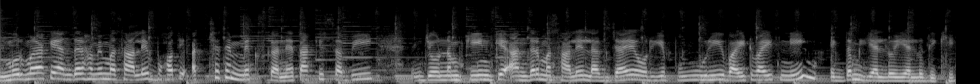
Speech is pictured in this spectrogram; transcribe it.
मुरमुरा के अंदर हमें मसाले बहुत ही अच्छे से मिक्स करने हैं ताकि सभी जो नमकीन के अंदर मसाले लग जाए और ये पूरी वाइट वाइट नहीं, एकदम येलो येलो दिखे।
